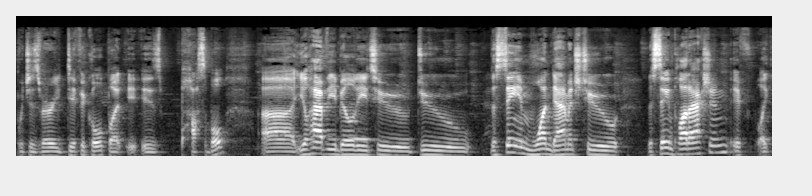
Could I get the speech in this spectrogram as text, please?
which is very difficult, but it is possible. Uh, you'll have the ability to do the same one damage to the same plot action if like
